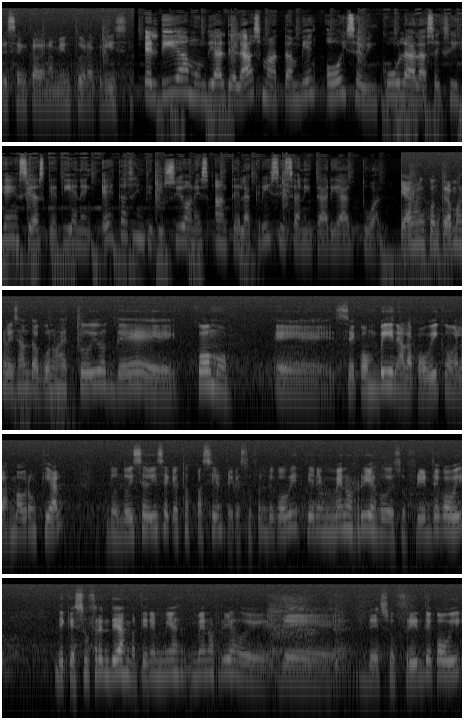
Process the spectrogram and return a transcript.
desencadenamiento de la crisis. El Día Mundial del Asma también hoy se vincula a las exigencias que tienen estas instituciones ante la crisis sanitaria actual. Ya nos encontramos realizando algunos estudios de cómo eh, se combina la COVID con el asma bronquial, donde hoy se dice que estos pacientes que sufren de COVID tienen menos riesgo de sufrir de COVID, de que sufren de asma tienen menos riesgo de, sufrir de COVID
